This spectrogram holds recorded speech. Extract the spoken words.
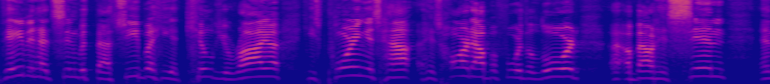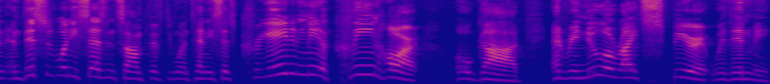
David had sinned with Bathsheba. He had killed Uriah. He's pouring his, ha- his heart out before the Lord uh, about his sin. And, and this is what he says in Psalm 51:10. He says, "Create in me a clean heart, O God, and renew a right spirit within me.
